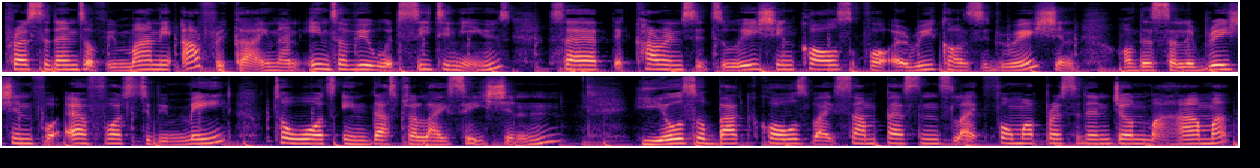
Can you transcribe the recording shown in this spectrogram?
president of Imani Africa, in an interview with City News, said the current situation calls for a reconsideration of the celebration for efforts to be made towards industrialization. He also backed calls by some persons like former President John Mahama,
